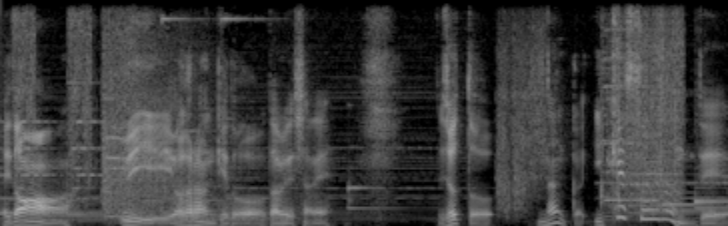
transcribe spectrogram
はい、ドーン。うい、わからんけど、ダメでしたね。ちょっと、なんか、いけそうなんで、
